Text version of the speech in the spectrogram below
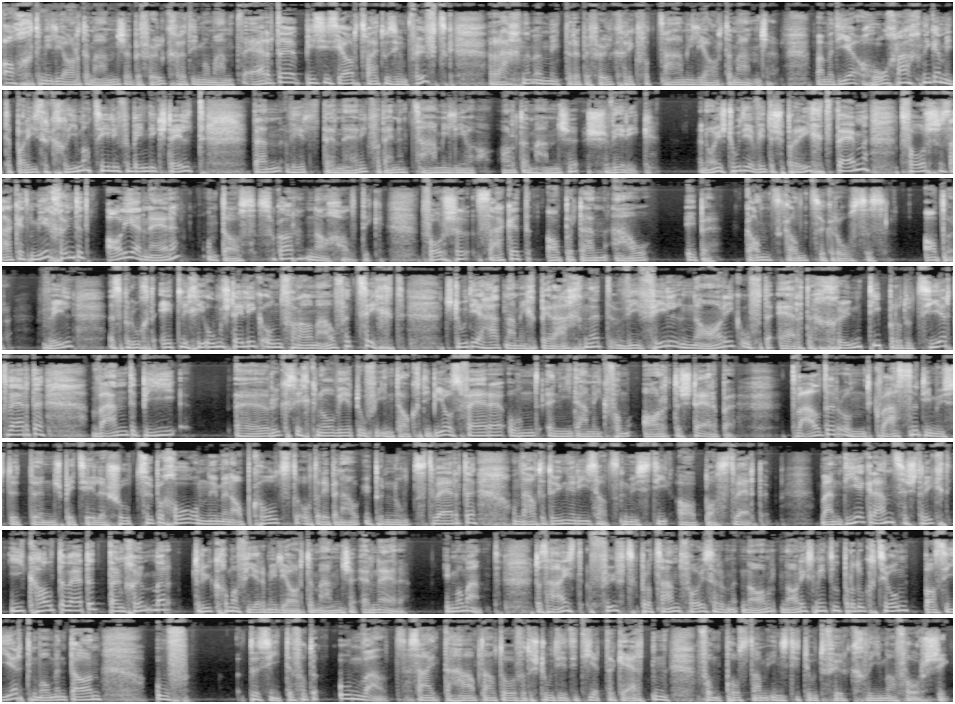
8 Milliarden Menschen bevölkern im Moment die Erde. Bis ins Jahr 2050 rechnet man mit einer Bevölkerung von 10 Milliarden Menschen. Wenn man diese Hochrechnungen mit den Pariser Klimazielen in Verbindung stellt, dann wird die Ernährung von diesen 10 Milliarden Menschen schwierig. Eine neue Studie widerspricht dem. Die Forscher sagen, wir könnten alle ernähren und das sogar nachhaltig. Die Forscher sagen aber dann auch eben ganz, ganz ein grosses Aber. Weil es braucht etliche Umstellung und vor allem auch Verzicht. Die Studie hat nämlich berechnet, wie viel Nahrung auf der Erde könnte produziert werden, wenn dabei äh, Rücksicht genommen wird auf intakte Biosphäre und eine Eindämmung vom Artensterben. Die Wälder und Gewässer die müssten einen speziellen Schutz bekommen und nicht mehr abgeholzt oder eben auch übernutzt werden. Und auch der Düngereinsatz müsste angepasst werden. Wenn diese Grenzen strikt eingehalten werden, dann könnte man 3,4 Milliarden Menschen ernähren im Moment. Das heißt, 50 Prozent unserer Nahrungsmittelproduktion basiert momentan auf der Seite der Umwelt, sagt der Hauptautor der Studie Dieter Gärten vom Potsdam Institut für Klimaforschung.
